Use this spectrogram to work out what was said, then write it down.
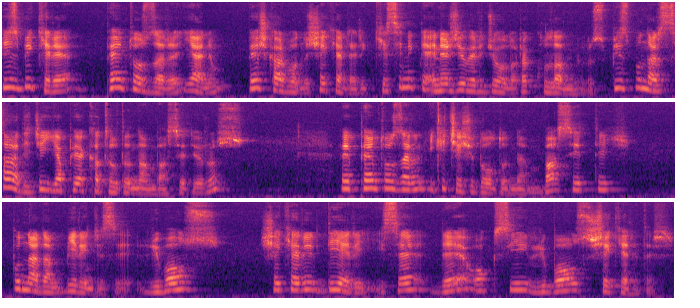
Biz bir kere pentozları yani 5 karbonlu şekerleri kesinlikle enerji verici olarak kullanmıyoruz. Biz bunları sadece yapıya katıldığından bahsediyoruz. Ve pentozların iki çeşit olduğundan bahsettik. Bunlardan birincisi riboz şekeri, diğeri ise deoksiriboz şekeridir.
